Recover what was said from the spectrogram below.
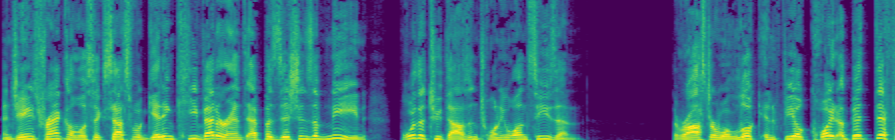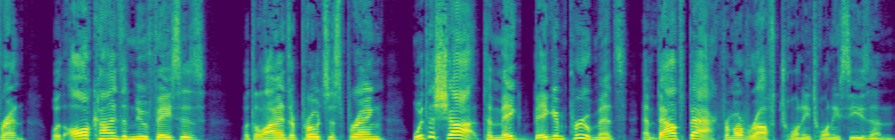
and James Franklin was successful getting key veterans at positions of need for the 2021 season. The roster will look and feel quite a bit different with all kinds of new faces, but the Lions approach the spring with a shot to make big improvements and bounce back from a rough 2020 season.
